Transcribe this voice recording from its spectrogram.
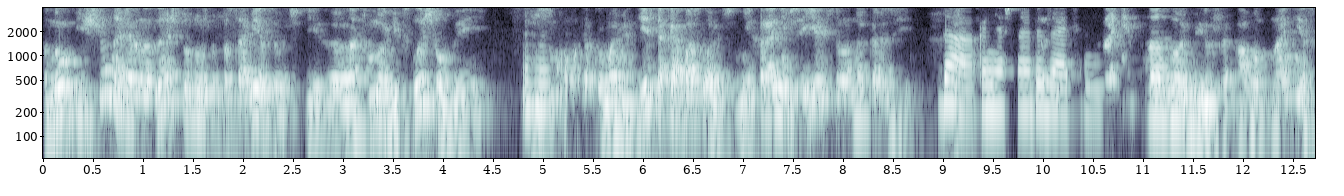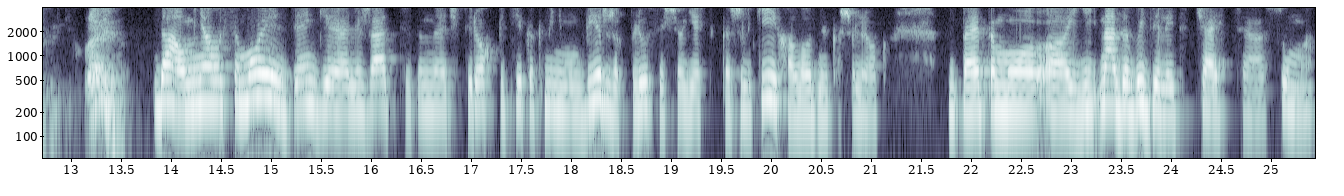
Ну, еще, наверное, знаешь, что нужно посоветовать? И, э, от многих слышал, да и угу. такой момент. Есть такая пословица, не храни все яйца в одной корзине. Да, есть, конечно, обязательно. Хранит на одной бирже, а вот на нескольких, правильно? Да, у меня у самой деньги лежат на 4-5 как минимум биржах, плюс еще есть кошельки и холодный кошелек. Поэтому э, надо выделить часть э, суммы,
